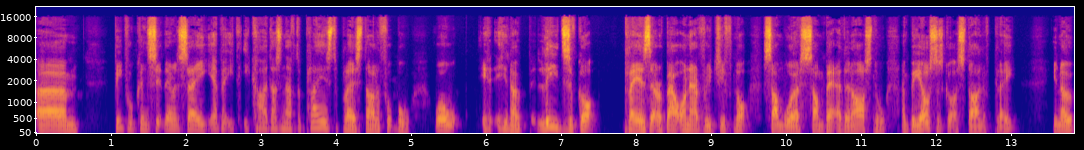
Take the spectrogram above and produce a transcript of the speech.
um, people can sit there and say, yeah, but he, he kind of doesn't have the players to play a style of football. Well, it, you know, Leeds have got players that are about on average, if not some worse, some better than Arsenal. And Bielsa's got a style of play. You know,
